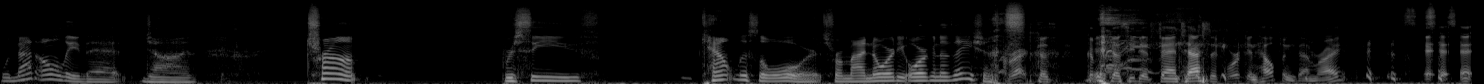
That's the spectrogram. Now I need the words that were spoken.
Well, not only that, John, Trump received countless awards from minority organizations. Correct, because because he did fantastic work in helping them, right? A- a- a-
